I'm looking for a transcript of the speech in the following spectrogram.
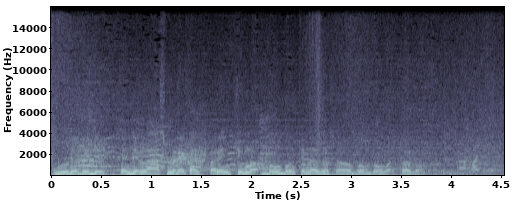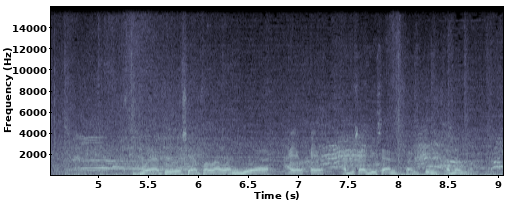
Gue udah pede. Yang jelas mereka paling cuma bongbong tenaga sama bongbong waktu aja. Buat lu siapa lawan gua, ayo ayo habis-habisan fighting sama gua.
